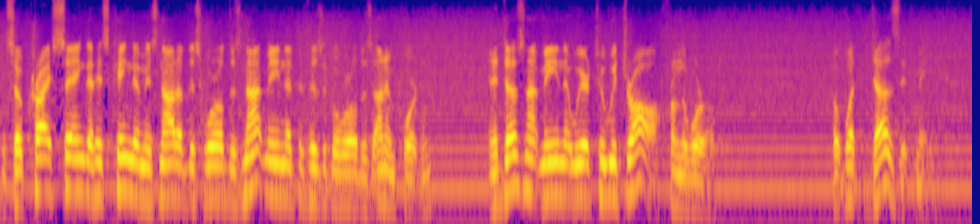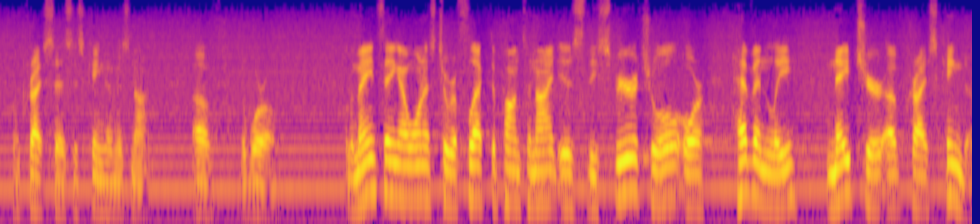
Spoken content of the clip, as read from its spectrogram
And so, Christ saying that his kingdom is not of this world does not mean that the physical world is unimportant, and it does not mean that we are to withdraw from the world. But what does it mean when Christ says his kingdom is not of the world? Well, the main thing I want us to reflect upon tonight is the spiritual or heavenly nature of Christ's kingdom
